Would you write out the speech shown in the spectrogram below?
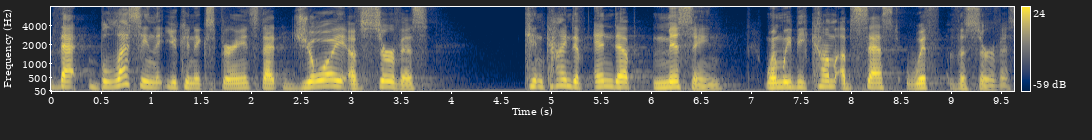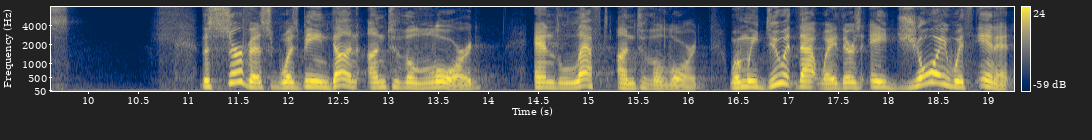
that blessing that you can experience, that joy of service, can kind of end up missing when we become obsessed with the service. The service was being done unto the Lord and left unto the Lord. When we do it that way, there's a joy within it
